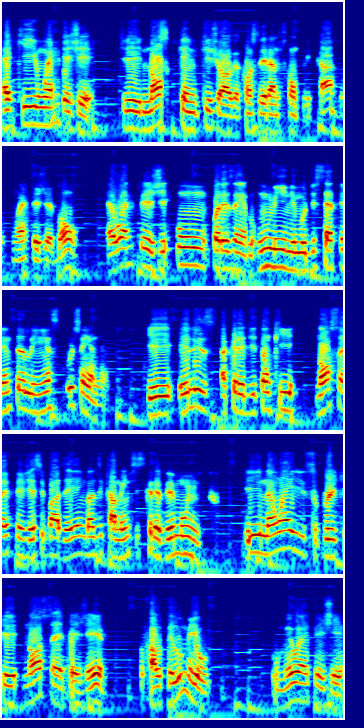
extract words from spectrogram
é que um RPG que nós, quem que joga, consideramos complicado, um RPG bom, é o RPG com, por exemplo, um mínimo de 70 linhas por cena. Que eles acreditam que nosso RPG se baseia em basicamente escrever muito. E não é isso, porque nosso RPG Eu falo pelo meu. O meu RPG.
